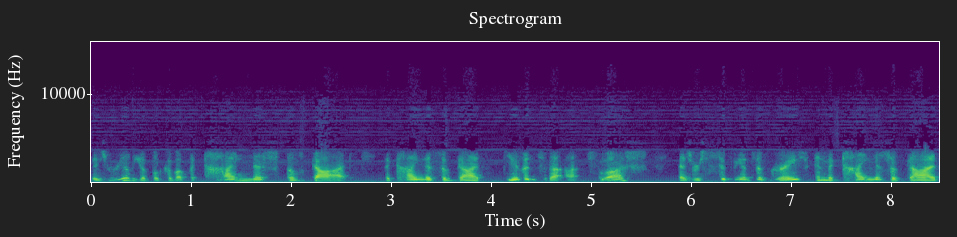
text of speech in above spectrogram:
is really a book about the kindness of God, the kindness of God given to, the, uh, to us as recipients of grace, and the kindness of God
